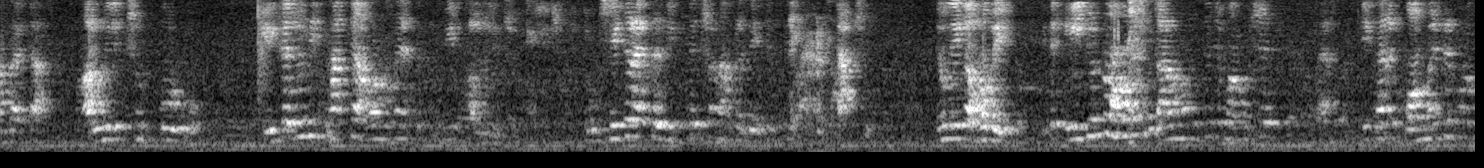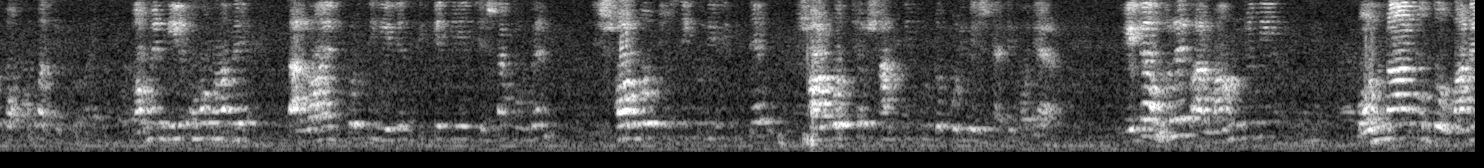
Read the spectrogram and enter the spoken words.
আমরা একটা ভালো ইলেকশন করব এটা যদি থাকে, আমার মনে হয় একটা খুবই ভালো ইলেকশন এবং সেটার একটা রিফ্লেকশন আমরা দেখেছি এবং এটা হবেই। এটা এই জন্য হবে, কারণ হচ্ছে যে মানুষের এখানে গভর্নমেন্টের কোনো গভর্নমেন্ট তার ল এনফোর্সিং এজেন্সিকে দিয়ে চেষ্টা করবেন সর্বোচ্চ সিকিউরিটিতে সর্বোচ্চ শান্তিপূর্ণ পরিবেশটাকে বজায় রাখা এটা হলে আর মানুষ যদি বন্যার মতো মানে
